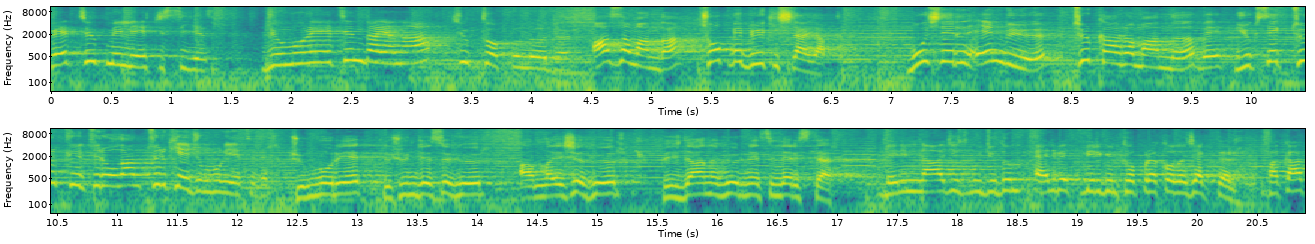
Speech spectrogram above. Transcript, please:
ve Türk milliyetçisiyiz. Cumhuriyetin dayanağı Türk topluluğudur. Az zamanda çok ve büyük işler yaptık. Bu işlerin en büyüğü Türk kahramanlığı ve yüksek Türk kültürü olan Türkiye Cumhuriyeti'dir. Cumhuriyet düşüncesi hür, anlayışı hür, vicdanı hür nesiller ister. Benim naciz vücudum elbet bir gün toprak olacaktır. Fakat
